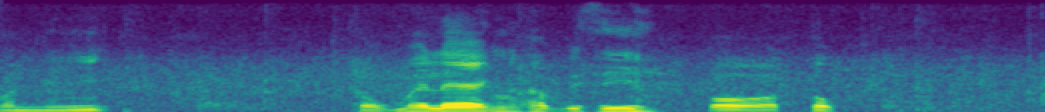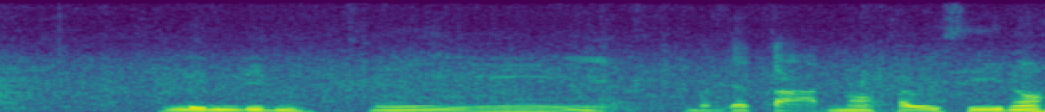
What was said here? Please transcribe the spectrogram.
วันนี้ ตกไม่แรงนะครับ FC ก็ตก ลินลินนี่บรรยากาศเนาะคาเวซีเนาะ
